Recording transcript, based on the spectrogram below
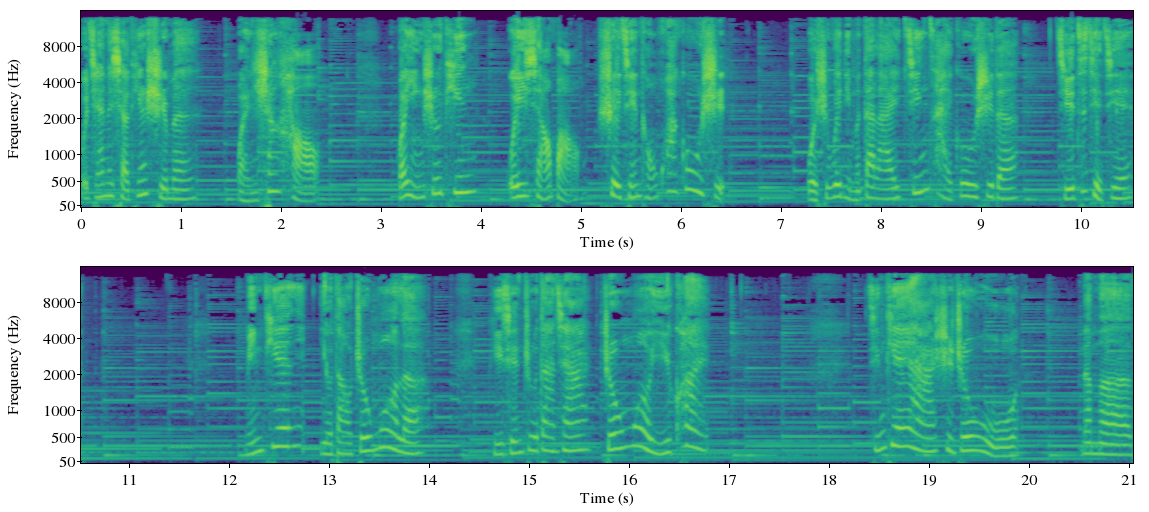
我亲爱的小天使们，晚上好！欢迎收听微小宝睡前童话故事，我是为你们带来精彩故事的橘子姐姐。明天又到周末了，提前祝大家周末愉快。今天呀是周五，那么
